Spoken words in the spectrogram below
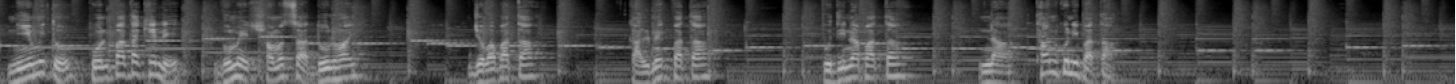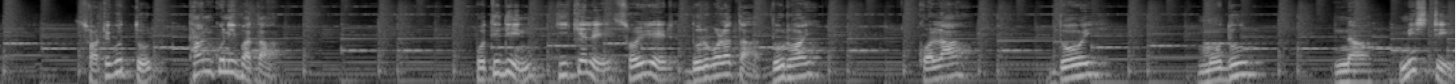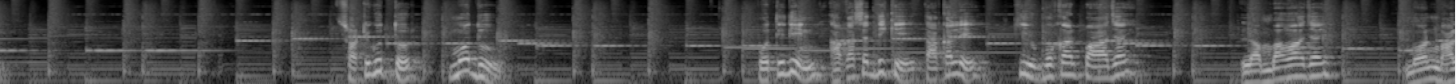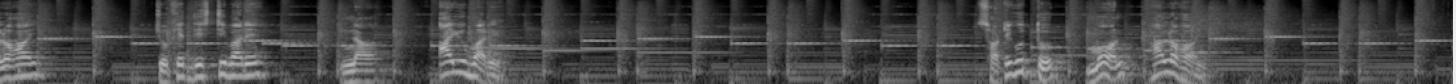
নিয়মিত কোন পাতা খেলে ঘুমের সমস্যা দূর হয়। জবা পাতা, কালমেঘ পাতা, পুদিনা পাতা না থানকুনি পাতা। সঠিক উত্তর, থানকুনি পাতা। প্রতিদিন কি খেলে শরীরের দুর্বলতা দূর হয়? কলা, দই, মধু না মিষ্টি? সঠিক উত্তর, মধু। প্রতিদিন আকাশের দিকে তাকালে কি উপকার পাওয়া যায়? লম্বা হওয়া যায়, মন ভালো হয়, চোখের দৃষ্টি বাড়ে না আয়ু বাড়ে? সঠিক উত্তর মন ভালো হয়।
